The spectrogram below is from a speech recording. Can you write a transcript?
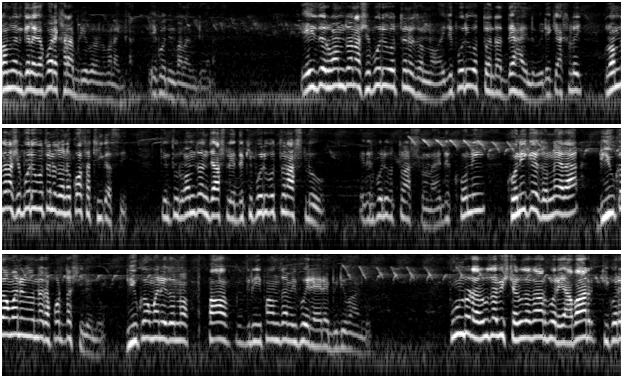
রমজান গেলে পরে খারাপ ভিডিও বানাই এই কদিন ভালো ভিডিও বানায় এই যে রমজান আসে পরিবর্তনের জন্য, এই যে পরিবর্তনটা দেখাইলো, এটা কি আসলে রমজান আসে পরিবর্তনের জন্য কথা ঠিক আছে? কিন্তু রমজান যে আসলো, এদের কি পরিবর্তন আসলো? এদের পরিবর্তন আসলো না। এদের খনি, খনিকের জন্য এরা ভিউ কামানের জন্য এরা পর্দাশীল এলো ভিউ কামানের জন্য পাগড়ি পাঞ্জামি পরে এরা ভিডিও বানালো। পনেরোটা রোজা, বিশটা রোজা যাওয়ার পরে আবার কি করে?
